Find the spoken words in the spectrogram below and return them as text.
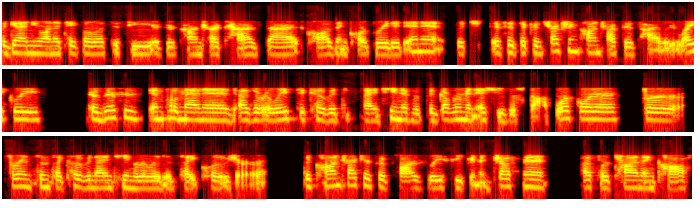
Again, you want to take a look to see if your contract has that clause incorporated in it, which if it's a construction contract is highly likely. So this is implemented as it relates to COVID-19 if the government issues a stop work order for, for instance, a COVID-19 related site closure. The contractor could plausibly seek an adjustment for time and cost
